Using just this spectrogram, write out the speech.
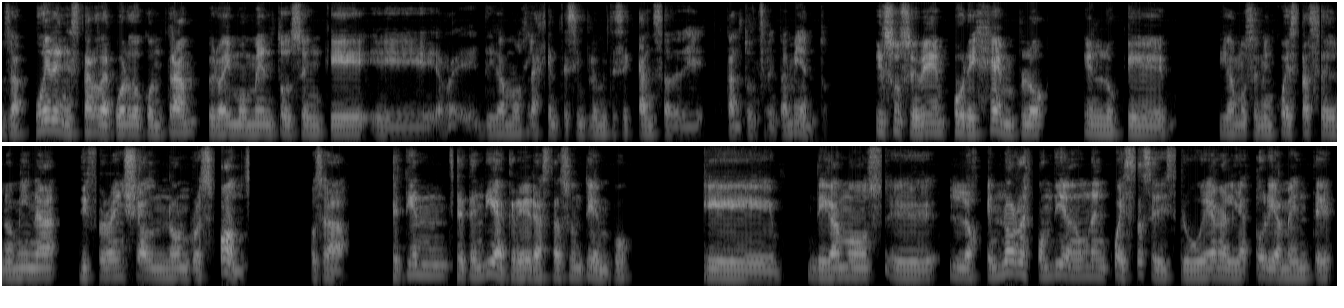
O sea, pueden estar de acuerdo con Trump, pero hay momentos en que, eh, digamos, la gente simplemente se cansa de tanto enfrentamiento. Eso se ve, por ejemplo, en lo que, digamos, en encuestas se denomina differential non-response. O sea, se, se tendía a creer hasta hace un tiempo que, digamos, eh, los que no respondían a una encuesta se distribuían aleatoriamente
